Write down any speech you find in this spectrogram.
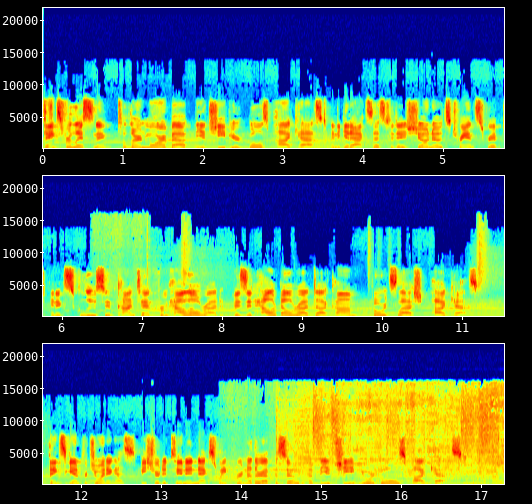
Thanks for listening. To learn more about the Achieve Your Goals podcast and to get access to today's show notes, transcript, and exclusive content from Hal Elrod, visit halelrod.com forward slash podcast. Thanks again for joining us. Be sure to tune in next week for another episode of the Achieve Your Goals podcast.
